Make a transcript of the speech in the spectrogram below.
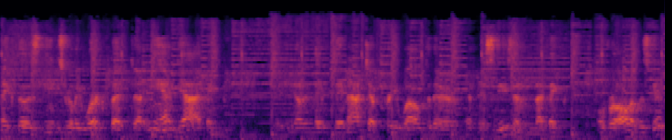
make those themes really work. But uh, in the end, yeah, I think, you know, they, they match up pretty well to their ethnicities. And I think overall it was good.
